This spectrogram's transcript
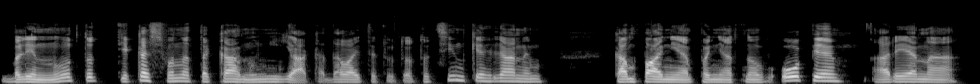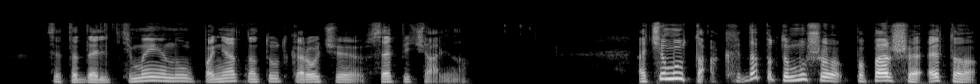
блін, ну тут якась вона така, ну ніяка. Давайте тут от оцінки глянемо. Компанія, понятно, в ОПі, Арена, Цитадель Тьми. Ну, понятно, тут, короче, все печально. А чому так? Да, тому що, по-перше, это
